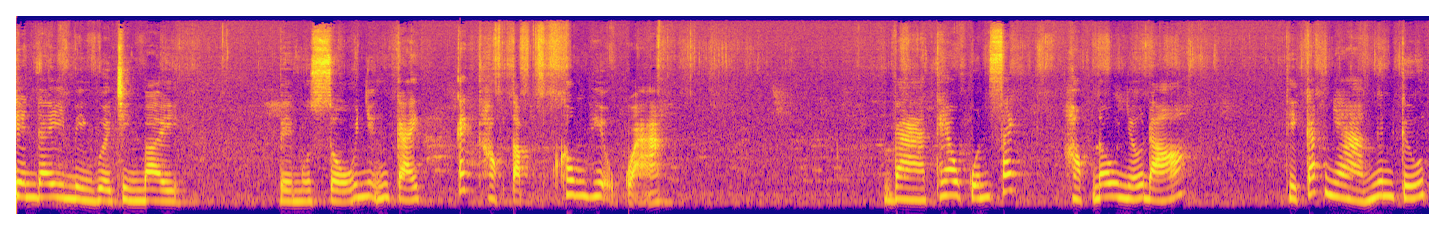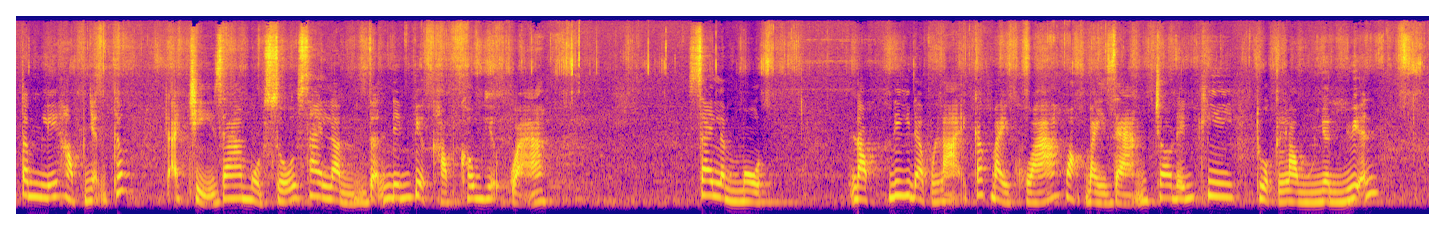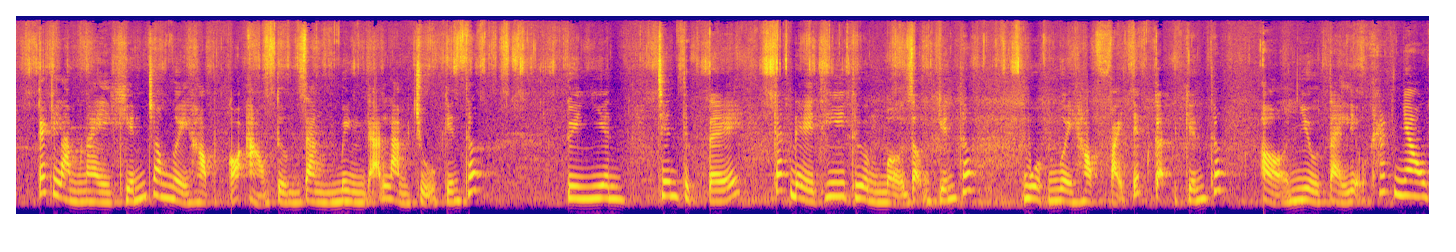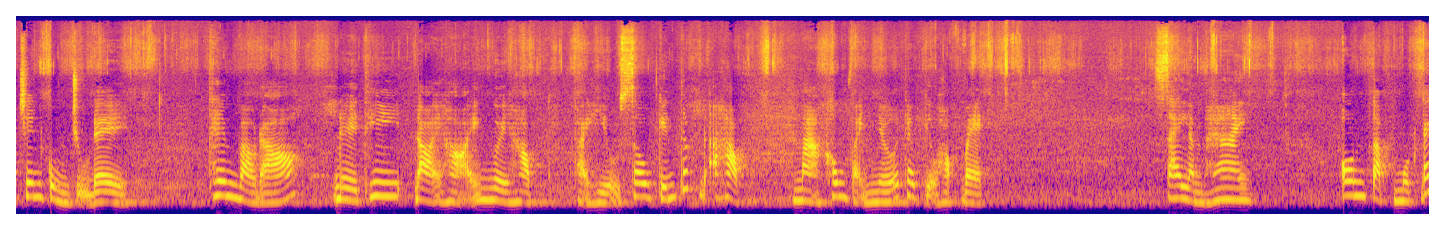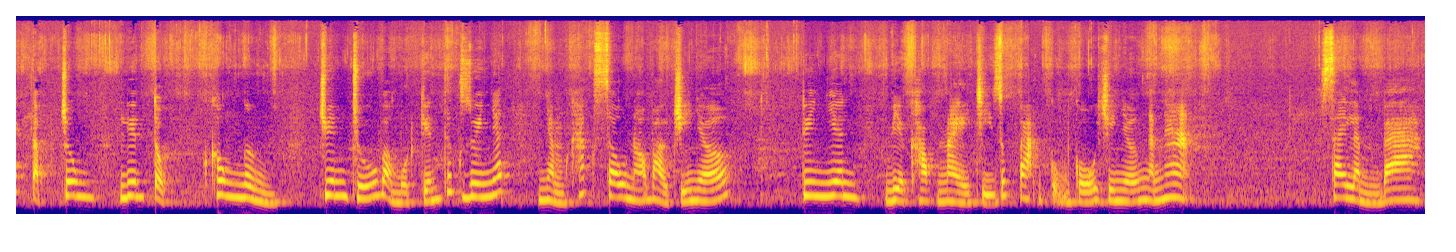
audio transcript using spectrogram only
Trên đây mình vừa trình bày về một số những cái cách học tập không hiệu quả. Và theo cuốn sách Học đâu nhớ đó, thì các nhà nghiên cứu tâm lý học nhận thức đã chỉ ra một số sai lầm dẫn đến việc học không hiệu quả. Sai lầm 1 đọc đi đọc lại các bài khóa hoặc bài giảng cho đến khi thuộc lòng nhuần nhuyễn cách làm này khiến cho người học có ảo tưởng rằng mình đã làm chủ kiến thức. Tuy nhiên trên thực tế các đề thi thường mở rộng kiến thức buộc người học phải tiếp cận kiến thức ở nhiều tài liệu khác nhau trên cùng chủ đề. Thêm vào đó đề thi đòi hỏi người học phải hiểu sâu kiến thức đã học mà không phải nhớ theo kiểu học vẹt. Sai lầm 2 Ôn tập một cách tập trung, liên tục, không ngừng, chuyên chú vào một kiến thức duy nhất nhằm khắc sâu nó vào trí nhớ. Tuy nhiên, việc học này chỉ giúp bạn củng cố trí nhớ ngắn hạn. Sai lầm 3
